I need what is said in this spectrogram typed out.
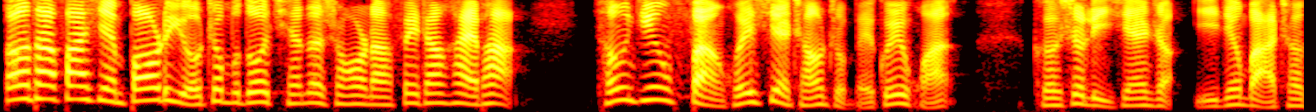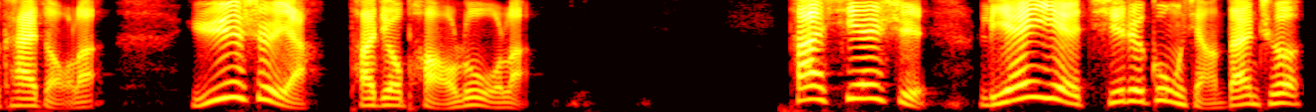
当他发现包里有这么多钱的时候呢，非常害怕，曾经返回现场准备归还，可是李先生已经把车开走了，于是呀，他就跑路了。他先是连夜骑着共享单车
